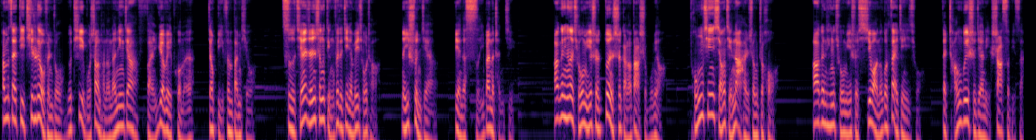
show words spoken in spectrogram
他们在第七十六分钟由替补上场的南宁加反越位破门，将比分扳平。此前人声鼎沸的纪念碑球场，那一瞬间啊，变得死一般的沉寂。阿根廷的球迷是顿时感到大事不妙。重新响起呐喊声之后，阿根廷球迷是希望能够再进一球。在常规时间里杀死比赛，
